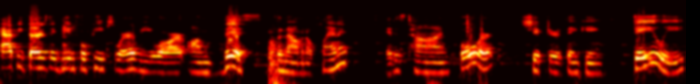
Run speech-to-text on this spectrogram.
Happy Thursday, beautiful peeps, wherever you are on this phenomenal planet. It is time for Shift Your Thinking Daily,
